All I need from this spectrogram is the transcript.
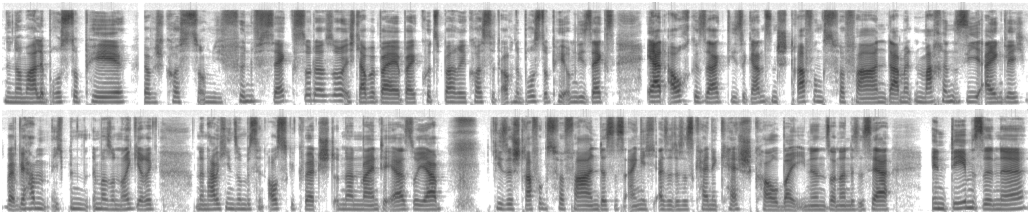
Eine normale Brust-OP, glaube ich, kostet so um die 5, 6 oder so. Ich glaube, bei, bei Kurzbari kostet auch eine Brust-OP um die 6. Er hat auch gesagt, diese ganzen Straffungsverfahren, damit machen sie eigentlich, weil wir haben, ich bin immer so neugierig und dann habe ich ihn so ein bisschen ausgequetscht und dann meinte er so, ja, diese Straffungsverfahren, das ist eigentlich, also das ist keine Cash-Cow bei ihnen, sondern das ist ja in dem Sinne,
